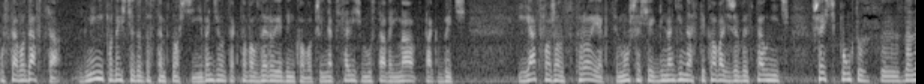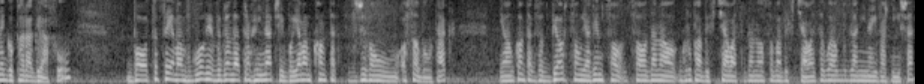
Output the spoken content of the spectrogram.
ustawodawca zmieni podejście do dostępności, nie będzie ją traktował zero-jedynkowo, czyli napisaliśmy ustawę i ma tak być, i ja tworząc projekt muszę się nagimnastykować, żeby spełnić sześć punktów z, z danego paragrafu, bo to, co ja mam w głowie, wygląda trochę inaczej, bo ja mam kontakt z żywą osobą, tak? Ja mam kontakt z odbiorcą, ja wiem, co, co dana grupa by chciała, co dana osoba by chciała, co byłoby dla niej najważniejsze.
